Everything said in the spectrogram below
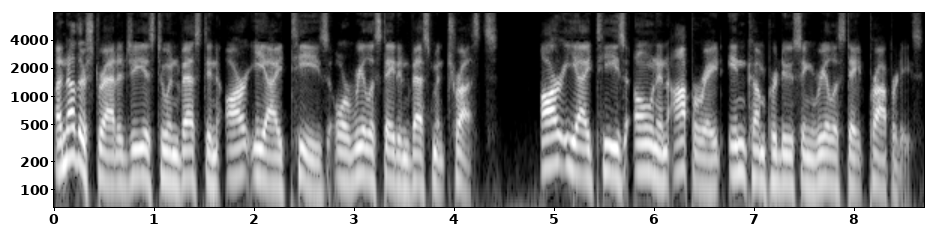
Another strategy is to invest in REITs or real estate investment trusts. REITs own and operate income-producing real estate properties.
